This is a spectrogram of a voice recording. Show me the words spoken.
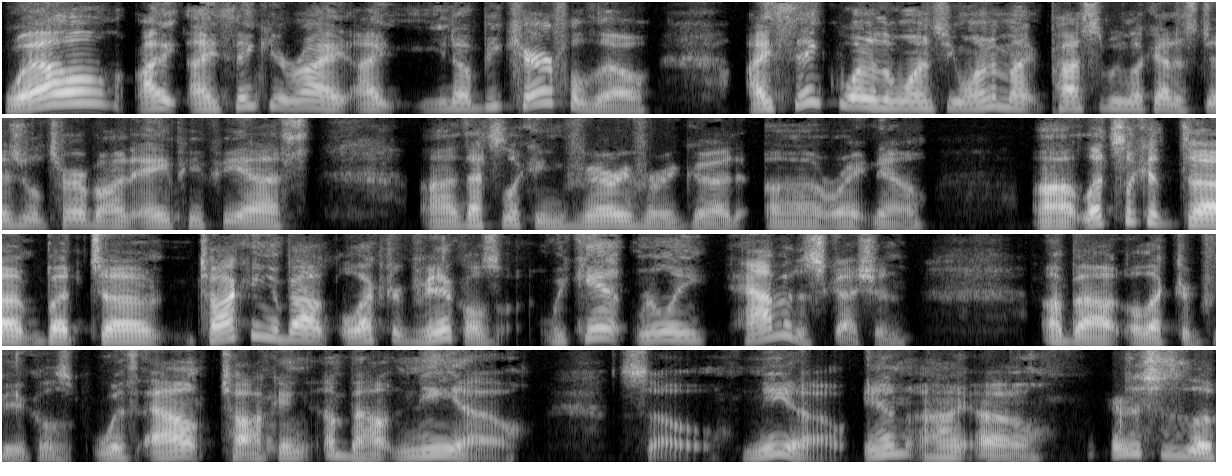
Well, I, I think you're right. I you know be careful though. I think one of the ones you want to might possibly look at is Digital Turbine APPS. Uh, that's looking very very good uh, right now. Uh, let's look at, uh, but uh, talking about electric vehicles, we can't really have a discussion about electric vehicles without talking about NIO. So NIO, N-I-O. This is the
